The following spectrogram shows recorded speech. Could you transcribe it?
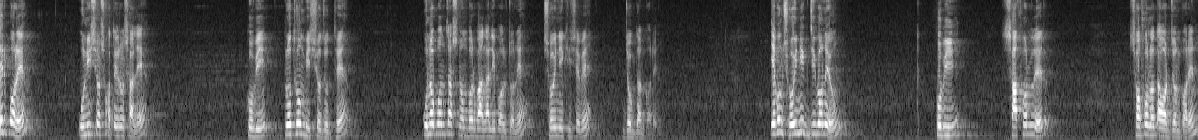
এরপরে উনিশশো সতেরো সালে কবি প্রথম বিশ্বযুদ্ধে ঊনপঞ্চাশ নম্বর বাঙালি পল্টনে সৈনিক হিসেবে যোগদান করেন। এবং সৈনিক জীবনেও কবি সাফল্যের সফলতা অর্জন করেন।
